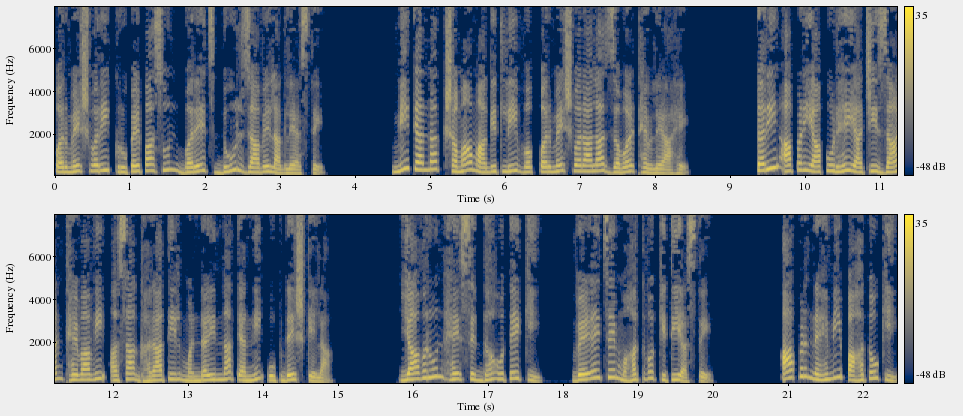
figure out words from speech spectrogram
परमेश्वरी कृपेपासून बरेच दूर जावे लागले असते. मी त्यांना क्षमा मागितली व परमेश्वराला जवळ ठेवले आहे. तरी आपण यापुढे याची जाण ठेवावी असा घरातील मंडळींना त्यांनी उपदेश केला. यावरून हे सिद्ध होते की वेळेचे महत्त्व किती असते. आपण नेहमी पाहतो की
